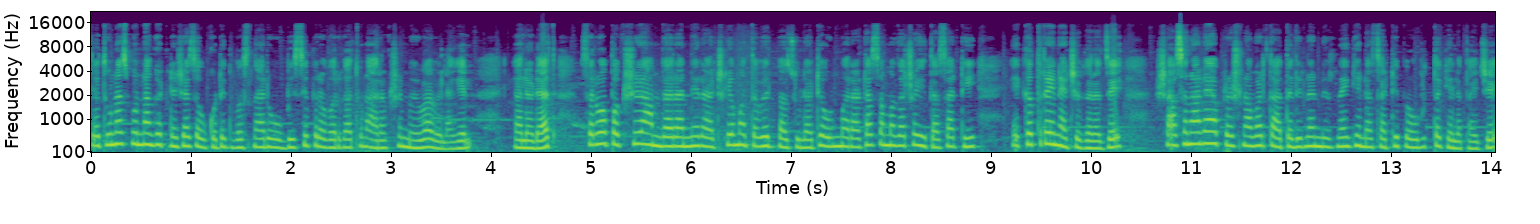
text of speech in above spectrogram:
त्यातूनच पुन्हा घटनेच्या चौकटीत बसणारे ओबीसी प्रवर्गातून आरक्षण मिळवावे लागेल. या लढ्यात सर्व पक्षीय आमदारांनी राजकीय मतभेद बाजूला ठेवून मराठा समाजाच्या हितासाठी एकत्र येण्याची गरज आहे. शासनाला या प्रश्नावर तातडीनं निर्णय घेण्यासाठी प्रवृत्त केलं पाहिजे.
